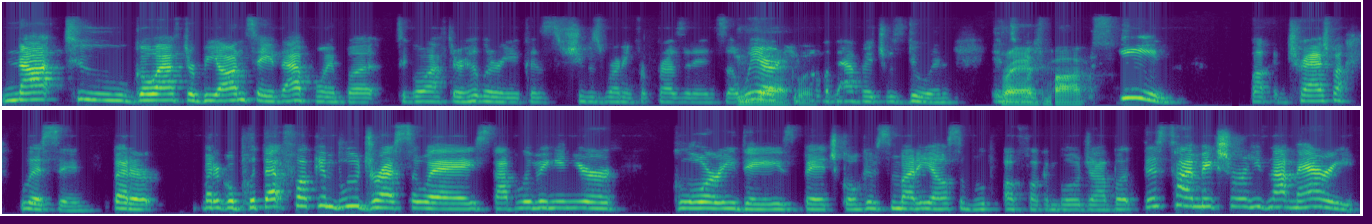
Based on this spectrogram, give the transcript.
not to go after Beyonce at that point, but to go after Hillary because she was running for president. So we already know what that bitch was doing in Trash box. Fucking trash. box. Listen, better better go put that fucking blue dress away. Stop living in your glory days, bitch. Go give somebody else a, bl- a fucking blowjob. But this time, make sure he's not married.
